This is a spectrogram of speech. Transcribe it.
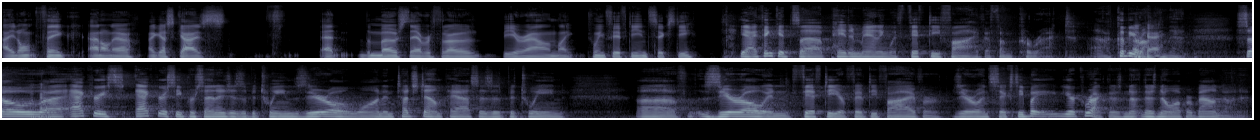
I don't think I don't know. I guess guys at the most they ever throw be around like between fifty and sixty. Yeah, I think it's uh, Peyton Manning with fifty-five, if I'm correct. Uh, could be okay. wrong on that. So uh, accuracy accuracy percentage is between zero and one, and touchdown passes is between uh, zero and fifty or fifty-five or zero and sixty. But you're correct. There's no there's no upper bound on it.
